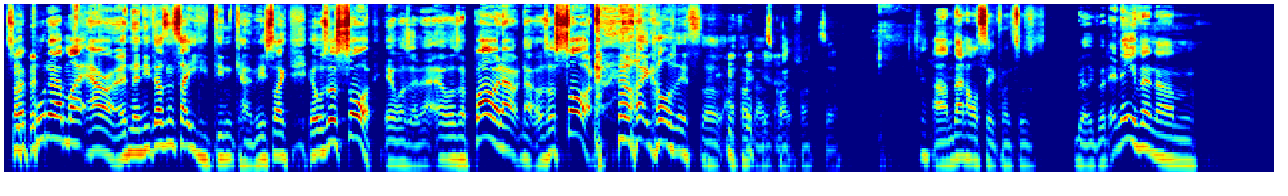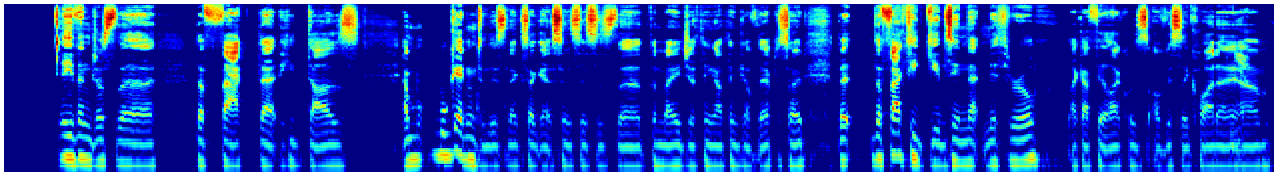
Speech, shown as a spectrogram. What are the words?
"So I pulled out my arrow." And then he doesn't say he didn't come. He's like, "It was a sword. It was a it was a bow and arrow. No, it was a sword." like all this. So I thought that was quite fun. So um, that whole sequence was really good, and even um even just the the fact that he does and we'll get into this next i guess since this is the the major thing i think of the episode but the fact he gives him that mithril like i feel like was obviously quite a Yeah. um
